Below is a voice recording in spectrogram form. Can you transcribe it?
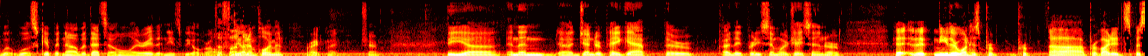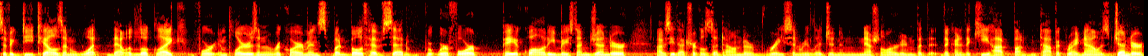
we'll, we'll skip it now. But that's a whole area that needs to be overhauled. The The unemployment, right? right. Sure. The uh, and then uh, gender pay gap. They're are they pretty similar, Jason? Or It- it- neither one has pro- pro- uh, provided specific details on what that would look like for employers and requirements, but both have said we're- we're for pay equality based on gender. Obviously, that trickles down to race and religion and national origin, but the, the kind of the key hot button topic right now is gender.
